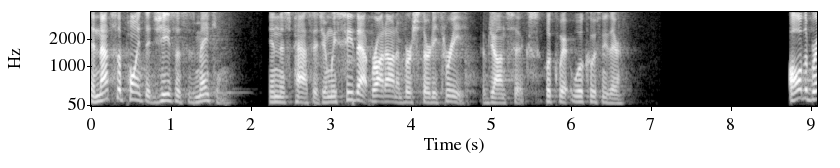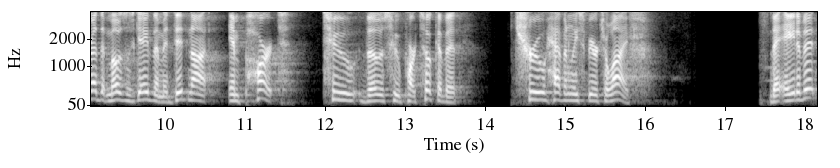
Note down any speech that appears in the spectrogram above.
And that's the point that Jesus is making in this passage. And we see that brought out in verse 33 of John 6. Look, look with me there. All the bread that Moses gave them, it did not impart to those who partook of it true heavenly spiritual life. They ate of it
